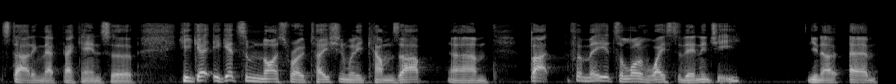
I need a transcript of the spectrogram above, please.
starting that backhand serve. He get he gets some nice rotation when he comes up, um, but for me, it's a lot of wasted energy. You know, um,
